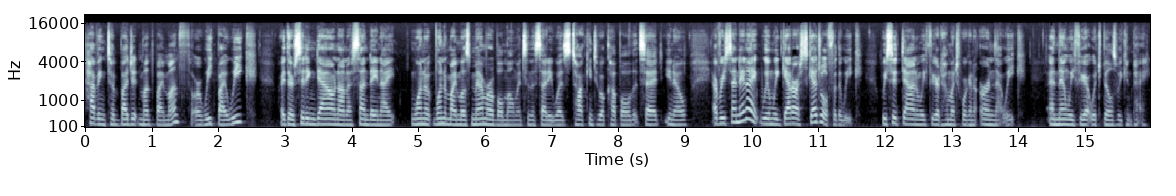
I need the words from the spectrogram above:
having to budget month by month or week by week, right? They're sitting down on a Sunday night one of one of my most memorable moments in the study was talking to a couple that said, you know, every Sunday night when we get our schedule for the week, we sit down and we figure out how much we're going to earn that week, and then we figure out which bills we can pay.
